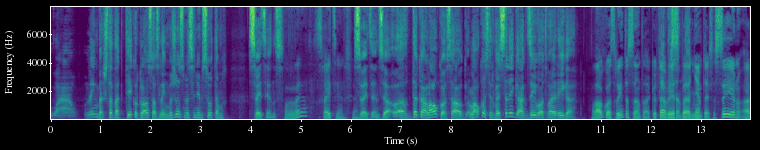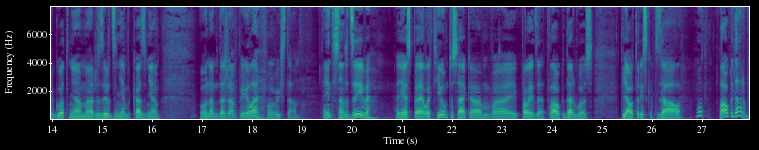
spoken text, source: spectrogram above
Wow! Limbažs, tad tie, kur klausās Limbažos, mēs viņiem sūtam sveicienus. Jā, sveiciens. Jā. Sveiciens, jā. Tā kā laukos aug. Laukos ir veselīgāk dzīvot vai Rīgā? Laukos ir interesantāk, jo tev ir iespēja ņemties ar sienu, ar gotiņām, ar zirdziņiem, kaziņām un ar dažām pīlēm un visām. Interesanta dzīve, ja iespēja likt jumtu sēkām vai palīdzēt lauku darbos, pļaut ar izskapt zāli. Nu, Lauka darbi.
